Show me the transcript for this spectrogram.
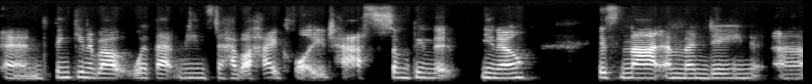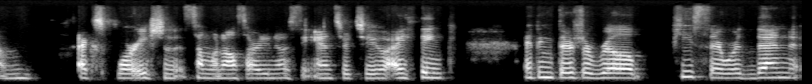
and thinking about what that means to have a high quality task, something that, you know, it's not a mundane um, exploration that someone else already knows the answer to. I think, I think there's a real piece there where then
